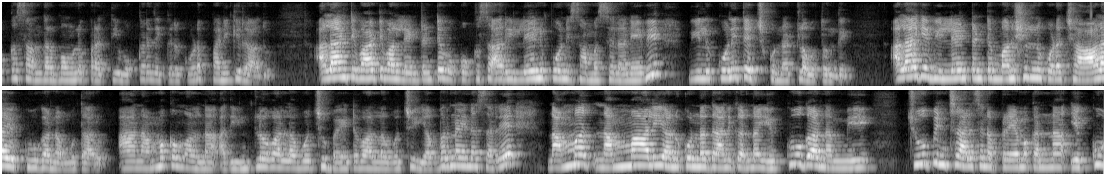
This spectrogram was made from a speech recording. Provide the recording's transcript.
ఒక్క సందర్భంలో ప్రతి ఒక్కరి దగ్గర కూడా పనికి రాదు అలాంటి వాటి వల్ల ఏంటంటే ఒక్కొక్కసారి లేనిపోని సమస్యలు అనేవి వీళ్ళు కొని తెచ్చుకున్నట్లు అవుతుంది. అలాగే వీళ్ళు ఏంటంటే మనుషులను కూడా చాలా ఎక్కువగా నమ్ముతారు. ఆ నమ్మకం వలన అది ఇంట్లో వాళ్ళు అవ్వచ్చు బయట వాళ్ళు అవ్వచ్చు ఎవరినైనా సరే నమ్మ నమ్మాలి అనుకున్న దానికన్నా ఎక్కువగా నమ్మి చూపించాల్సిన ప్రేమ కన్నా ఎక్కువ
